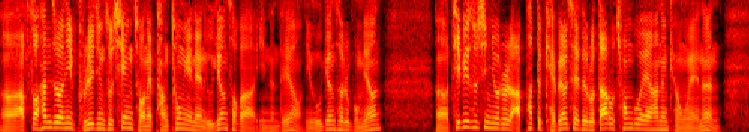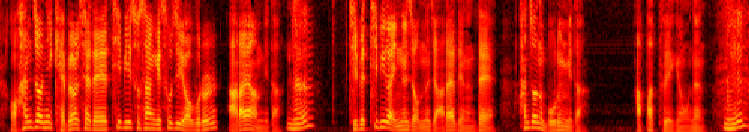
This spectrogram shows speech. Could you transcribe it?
어, 앞서 한전이 분리징수 시행 전에 방통위에 낸 의견서가 있는데요. 이 의견서를 보면 어, TV 수신료를 아파트 개별 세대로 따로 청구해야 하는 경우에는 어, 한전이 개별 세대의 TV 수상기 소지 여부를 알아야 합니다. 네? 집에 TV가 있는지 없는지 알아야 되는데 한전은 모릅니다. 아파트의 경우는. 네?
